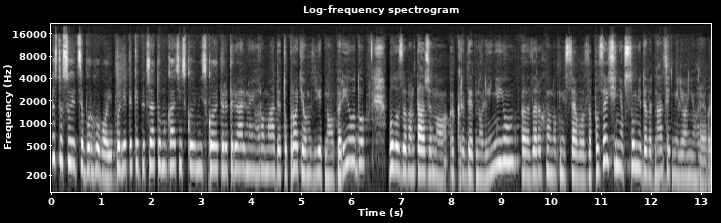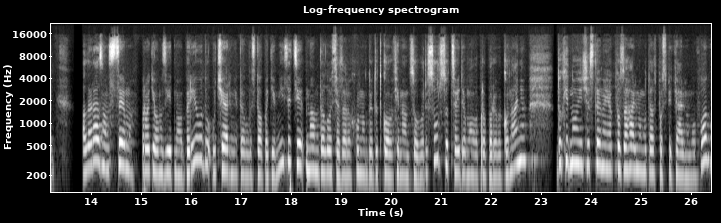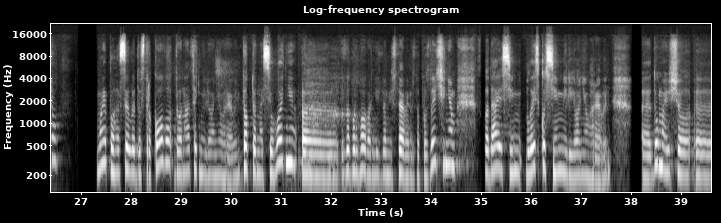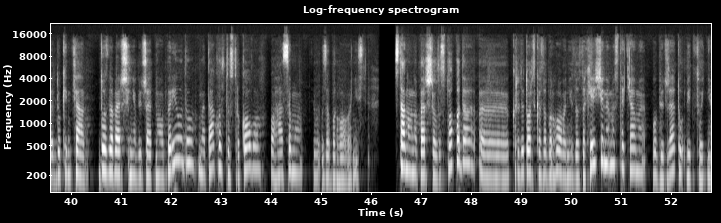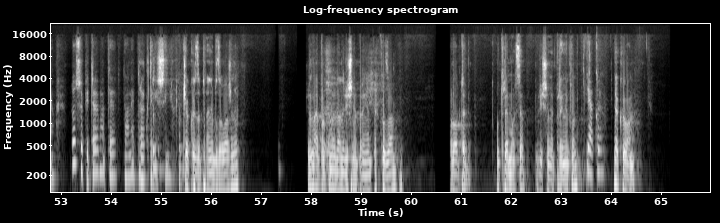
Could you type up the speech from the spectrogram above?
Що стосується боргової політики бюджету Мукачівської міської територіальної громади, то протягом звітного періоду було завантажено кредитну лінію е, за рахунок місцевого запозичення в сумі 19 мільйонів гривень. Але разом з цим протягом звітного періоду, у червні та в листопаді місяці, нам вдалося за рахунок додаткового фінансового ресурсу, це йде мова про перевиконання дохідної частини як по загальному та по спеціальному фонду. Ми погасили достроково 12 мільйонів гривень. Тобто на сьогодні е, заборгованість за місцевим запозиченням складає 7, близько 7 мільйонів гривень. Е, думаю, що е, до кінця, до завершення бюджетного періоду, ми також достроково погасимо цю заборгованість. Станом на 1 листопада е, кредиторська заборгованість за захищеними статтями по бюджету відсутня. Прошу підтримати даний проект рішення. Дякую за питання, було зауваження. Немає, пропоную дане рішення прийняти. Хто за? Проти. Утримався. Рішення прийнято. Дякую. Дякую вам.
